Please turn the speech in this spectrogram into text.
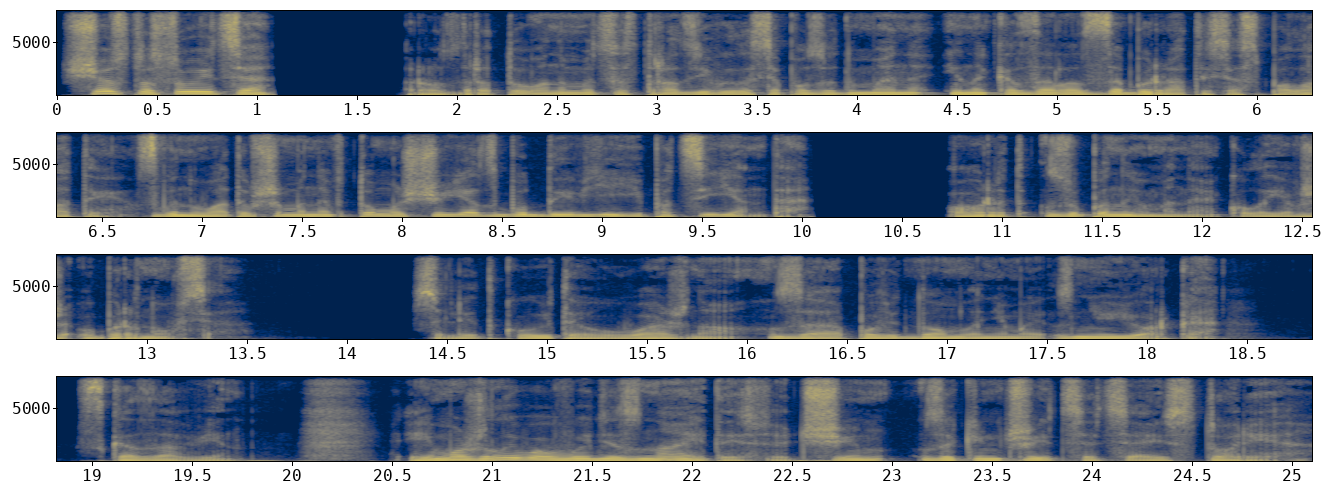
Що стосується, роздратована медсестра з'явилася позаду мене і наказала забиратися з палати, звинувативши мене в тому, що я збудив її пацієнта. Орет зупинив мене, коли я вже обернувся. Слідкуйте уважно за повідомленнями з Нью-Йорка, сказав він, і, можливо, ви дізнаєтесь, чим закінчиться ця історія.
